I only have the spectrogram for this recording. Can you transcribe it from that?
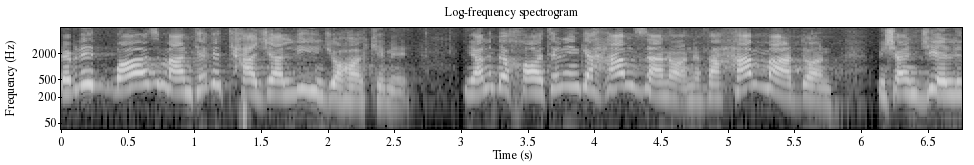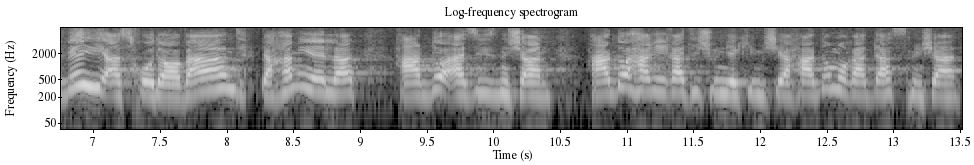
ببینید باز منطق تجلی اینجا حاکمه. یعنی به خاطر اینکه هم زنان و هم مردان میشن جلوه ای از خداوند. به همین علت هر دو عزیز میشن هر دو حقیقتشون یکی میشه هر دو مقدس میشن.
